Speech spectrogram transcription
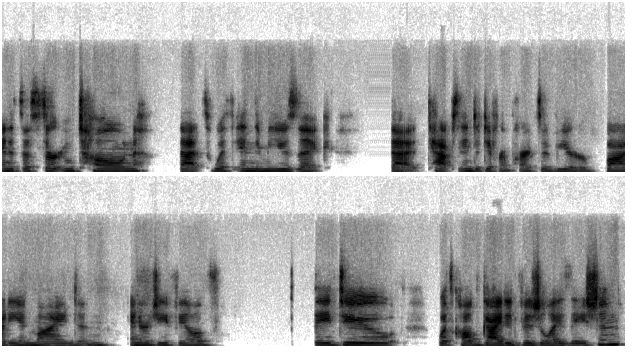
And it's a certain tone that's within the music that taps into different parts of your body and mind and energy fields. They do what's called guided visualization.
